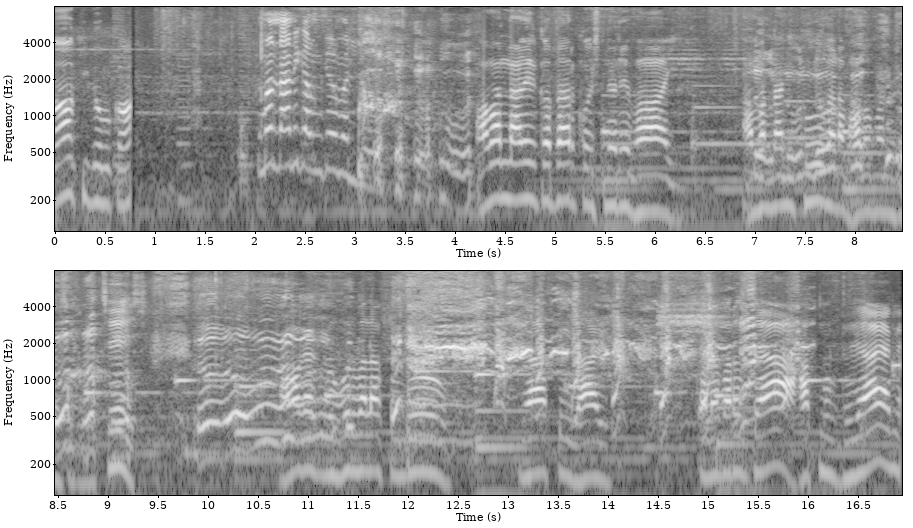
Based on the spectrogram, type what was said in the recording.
ক কি কব ক? তোমার নানি কেমন করে বলল? আমার নানির কথা আর কইস না রে ভাই। আমার নানি খুব একটা ভালো মানুষ বুঝছিস? আমাকে দুপুরবেলা ফুটো যা তুই ভাই কলে পারো যা হাত মুখ ধুয়ে আয়, আমি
